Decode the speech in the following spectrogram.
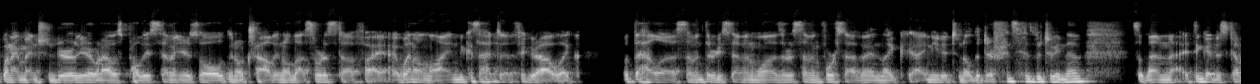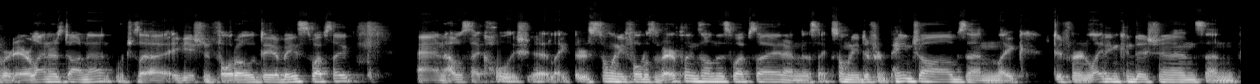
when I mentioned earlier when I was probably seven years old, you know, traveling, all that sort of stuff. I, I went online because I had to figure out like what the hell a 737 was or a 747. Like I needed to know the differences between them. So then I think I discovered airliners.net, which is an aviation photo database website. And I was like, holy shit, like there's so many photos of airplanes on this website and there's like so many different paint jobs and like different lighting conditions. And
